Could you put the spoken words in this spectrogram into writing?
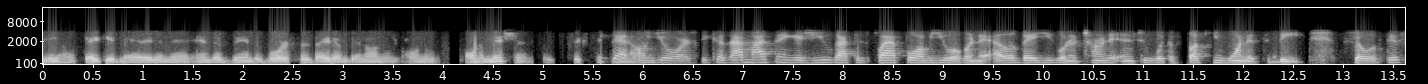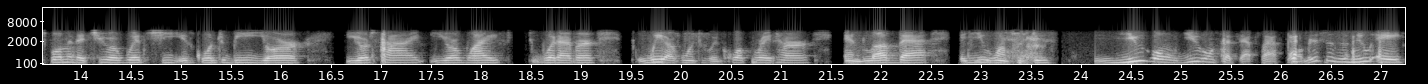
You know, they get married and then end up being divorced because they done been on a, on a, on a mission for sixteen. Put that on yours because I my thing is you got this platform. You are going to elevate. You're going to turn it into what the fuck you want it to be. So if this woman that you are with, she is going to be your your side, your wife, whatever, we are going to incorporate her and love that, and you want to produce. You going you gonna set that platform. This is a new age,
